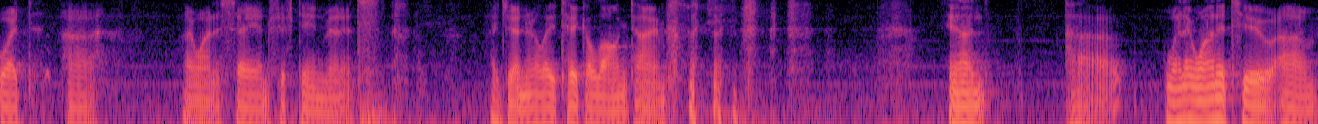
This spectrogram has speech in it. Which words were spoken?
what uh, I want to say in 15 minutes. I generally take a long time. And uh, what I wanted to um,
